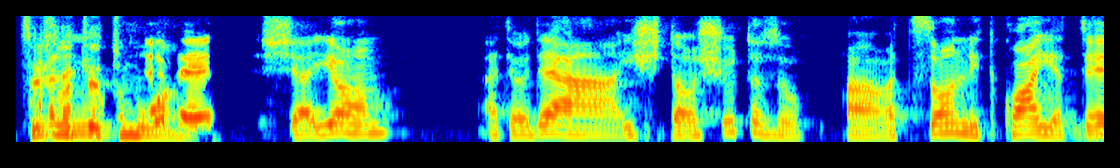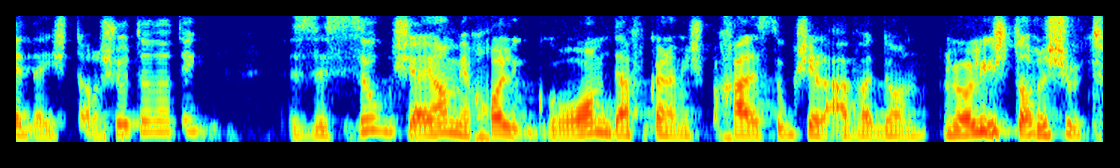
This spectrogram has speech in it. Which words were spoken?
צריך לתת תמורה. אבל אני חושבת שהיום אתה יודע, ההשתרשות הזו, הרצון לתקוע יתד, ההשתרשות הזאת, זה סוג שהיום יכול לגרום דווקא למשפחה לסוג של אבדון, לא להשתרשות.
